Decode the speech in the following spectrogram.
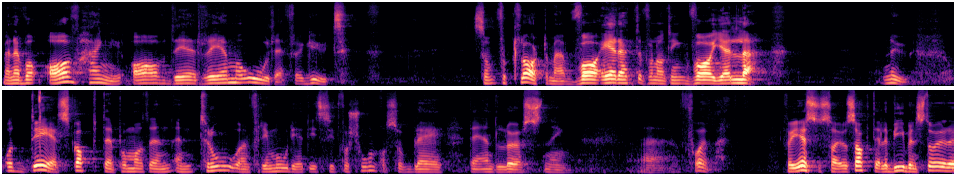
Men jeg var avhengig av det rema-ordet fra Gud som forklarte meg hva er dette for noe, hva gjelder nå. Og det skapte på en måte en, en, tro og en frimodighet i situasjonen, og så ble det en løsning eh, for meg. For Jesus har jo sagt, eller Bibelen står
